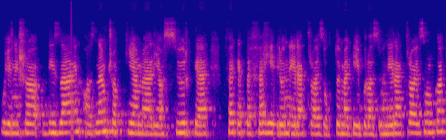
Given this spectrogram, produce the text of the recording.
ugyanis a design az nem csak kiemeli a szürke, fekete-fehér önéletrajzok tömegéből az önéletrajzunkat,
